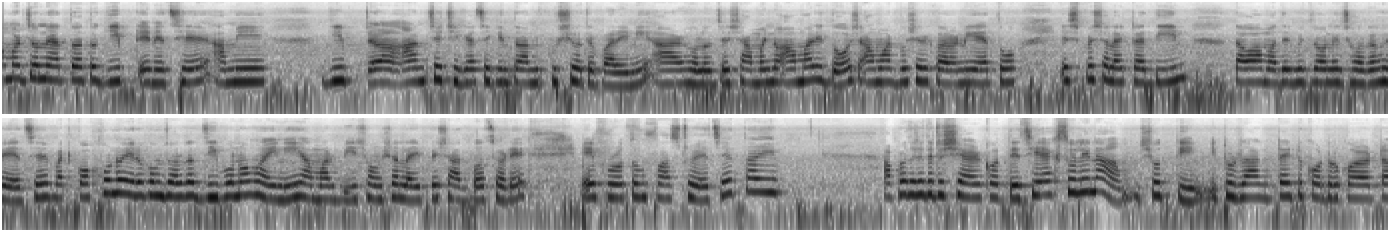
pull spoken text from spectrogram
আমার জন্য এত এত গিফট এনেছে। আমি গিফট আনছে, ঠিক আছে, কিন্তু আমি খুশি হতে পারিনি। আর হলো যে সামান্য আমারই দোষ, আমার দোষের কারণে এত স্পেশাল একটা দিন, তাও আমাদের ভিতরে অনেক ঝগড়া হয়েছে। বাট কখনো এরকম ঝগড়া জীবনও হয়নি আমার বিয়ে সংসার লাইফে সাত বছরে। এই প্রথম ফার্স্ট হয়েছে, তাই আপনাদের সাথে একটু শেয়ার করতেছি। অ্যাকচুয়ালি না, সত্যি, একটু রাগটা, একটু কন্ট্রোল করাটা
